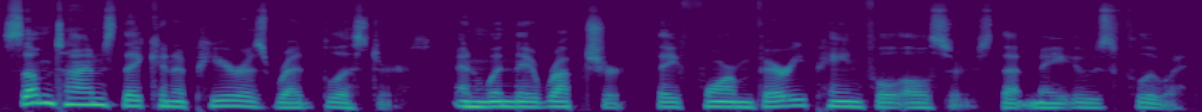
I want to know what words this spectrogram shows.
Sometimes they can appear as red blisters, and when they rupture, they form very painful ulcers that may ooze fluid.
